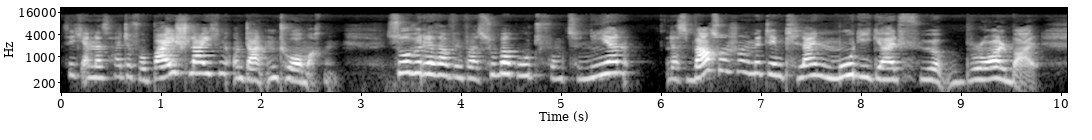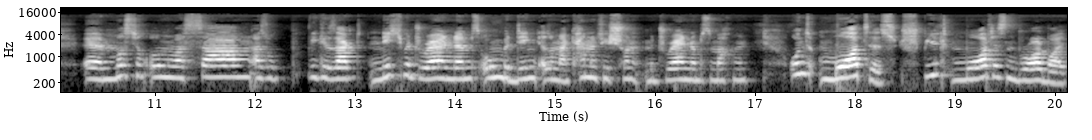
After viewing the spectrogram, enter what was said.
sich an der Seite vorbeischleichen und dann ein Tor machen. So würde das auf jeden Fall super gut funktionieren das war's auch schon mit dem kleinen Modi-Guide für Brawl Ball. Ähm, muss ich noch irgendwas sagen? Also, wie gesagt, nicht mit Randoms unbedingt. Also, man kann natürlich schon mit Randoms machen. Und Mortis. Spielt Mortis in Brawl Ball.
